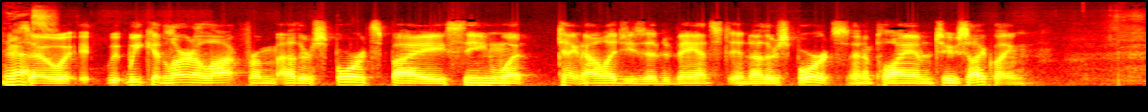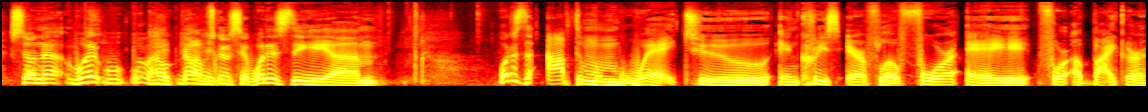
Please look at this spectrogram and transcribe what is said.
Yes. So it, we, we can learn a lot from other sports by seeing what technologies have advanced in other sports and apply them to cycling. So now, what? oh, ahead, no, I was going to say, what is the um, what is the optimum way to increase airflow for a for a biker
